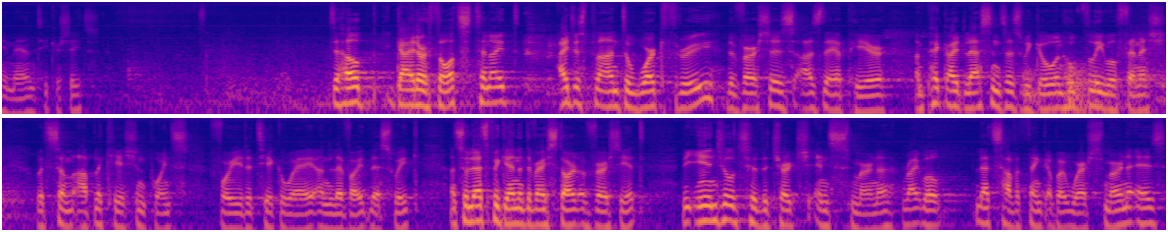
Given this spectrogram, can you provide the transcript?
Amen. Take your seats. To help guide our thoughts tonight, I just plan to work through the verses as they appear and pick out lessons as we go, and hopefully, we'll finish with some application points for you to take away and live out this week. And so let's begin at the very start of verse 8. The angel to the church in Smyrna, right? Well, let's have a think about where Smyrna is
